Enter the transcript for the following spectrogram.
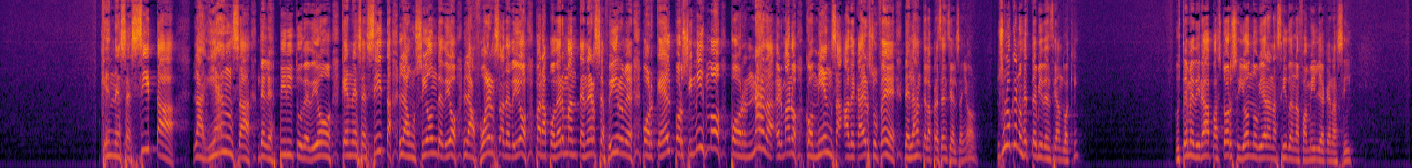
que necesita la guianza del Espíritu de Dios, que necesita la unción de Dios, la fuerza de Dios para poder mantenerse firme, porque Él por sí mismo, por nada, hermano, comienza a decaer su fe delante de la presencia del Señor. Eso es lo que nos está evidenciando aquí. Usted me dirá, pastor, si yo no hubiera nacido en la familia que nací,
